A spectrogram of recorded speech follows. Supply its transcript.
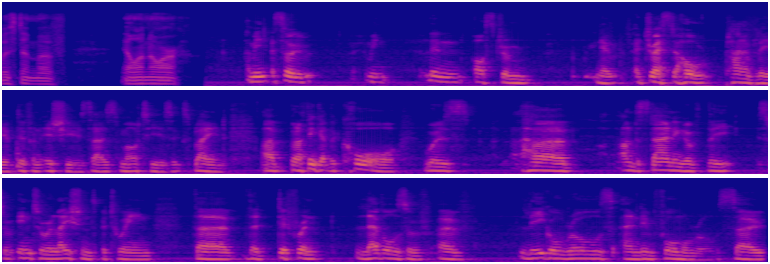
wisdom of Elinor? I mean, so, I mean, Lin Ostrom, you know, addressed a whole panoply of different issues, as Martí has explained. Uh, but I think at the core was her understanding of the sort of interrelations between the the different levels of, of legal rules and informal rules. So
